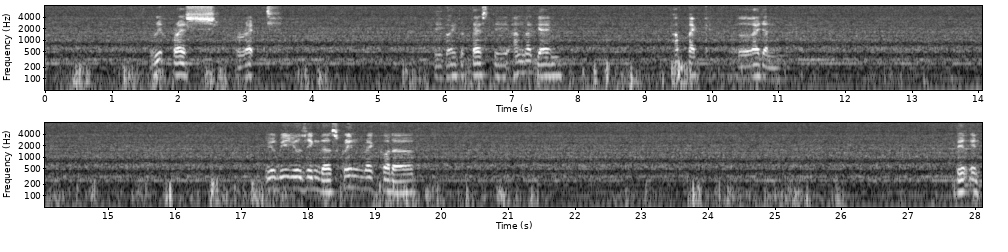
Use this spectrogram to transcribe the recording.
refresh rate. We're going to test the under game Apex Legend. We'll be using the screen recorder. Built in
